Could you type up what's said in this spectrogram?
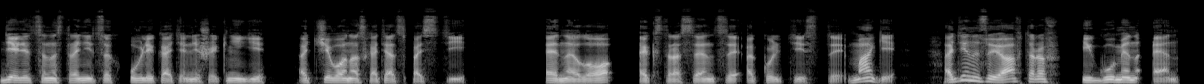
Делится на страницах увлекательнейшей книги «От чего нас хотят спасти» НЛО, экстрасенсы, оккультисты, маги, один из ее авторов, игумен Н,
